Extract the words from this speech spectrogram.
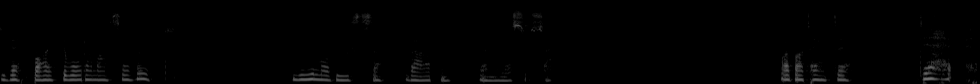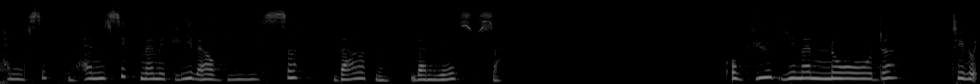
De vet bare ikke hvordan han ser ut. Vi må vise verden hvem Jesus er. Og jeg bare tenkte det er hensikten. Hensikten med mitt liv er å vise verden hvem Jesus er. Og Gud gi meg nåde til å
